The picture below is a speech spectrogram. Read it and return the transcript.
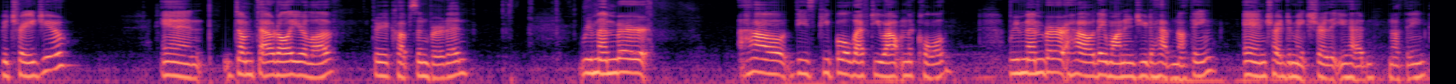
betrayed you and dumped out all your love. Three of Cups inverted. Remember how these people left you out in the cold. Remember how they wanted you to have nothing and tried to make sure that you had nothing.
